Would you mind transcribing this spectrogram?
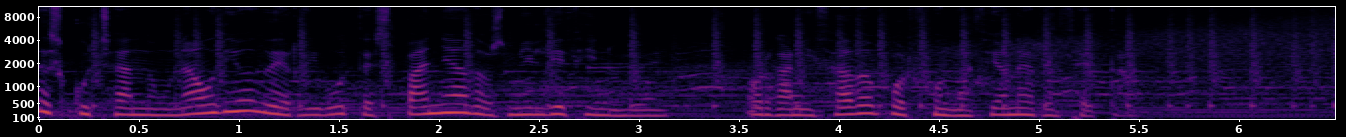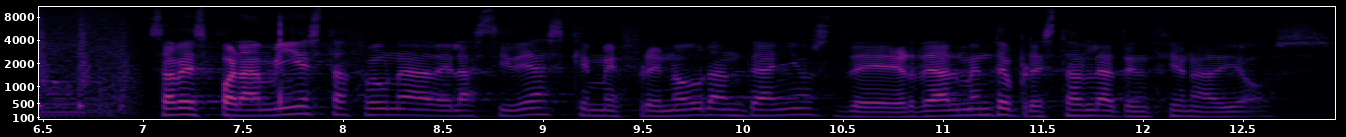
escuchando un audio de Reboot España 2019, organizado por Fundación RZ. Sabes, para mí esta fue una de las ideas que me frenó durante años de realmente prestarle atención a Dios.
